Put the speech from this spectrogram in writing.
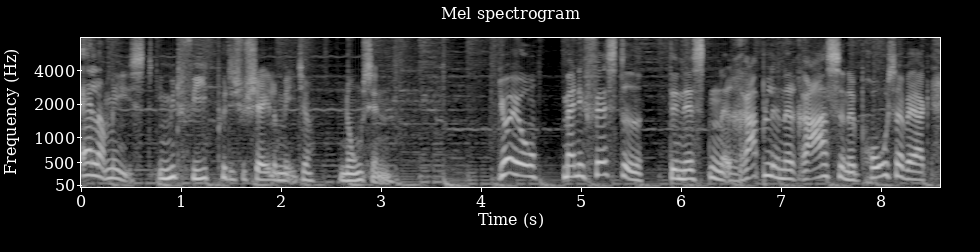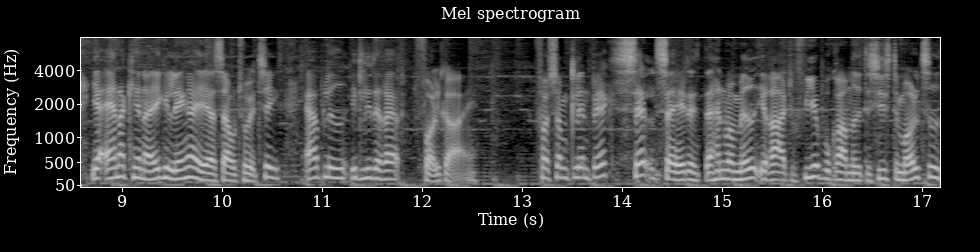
allermest i mit feed på de sociale medier nogensinde. Jo jo, manifestet, det næsten rablende, rasende prosaværk, jeg anerkender ikke længere jeres autoritet, er blevet et litterært folkeeje. For som Glenn Beck selv sagde det, da han var med i Radio 4-programmet Det Sidste Måltid,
